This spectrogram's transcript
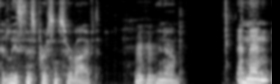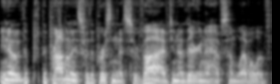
at least this person survived mm-hmm. you know? And then you know the the problem is for the person that survived you know they're going to have some level of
